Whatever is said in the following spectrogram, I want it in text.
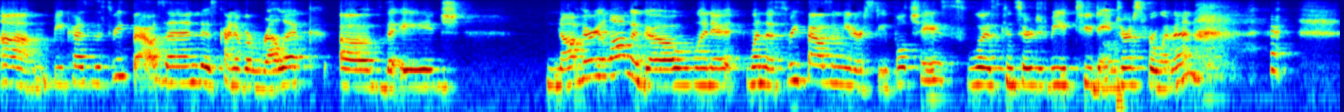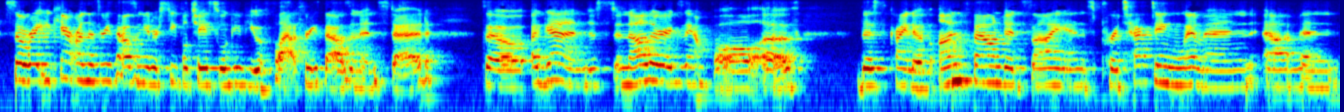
um, because the 3000 is kind of a relic of the age not very long ago when it when the 3000 meter steeplechase was considered to be too dangerous for women so right you can't run the 3000 meter steeplechase we'll give you a flat 3000 instead so again just another example of this kind of unfounded science protecting women um, and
